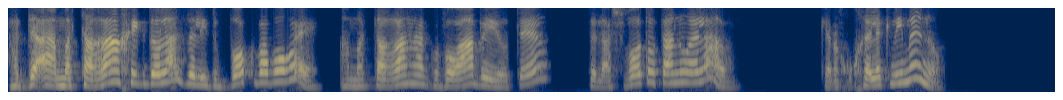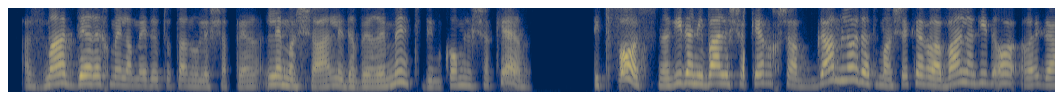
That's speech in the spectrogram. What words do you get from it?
הד... המטרה הכי גדולה זה לדבוק בבורא. המטרה הגבוהה ביותר זה להשוות אותנו אליו, כי אנחנו חלק ממנו. אז מה הדרך מלמדת אותנו לשפר? למשל, לדבר אמת במקום לשקר. לתפוס, נגיד אני באה לשקר עכשיו, גם לא יודעת מה, שקר לבן, להגיד, או, רגע,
